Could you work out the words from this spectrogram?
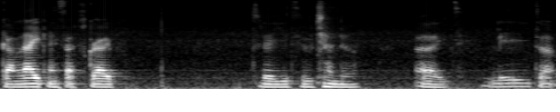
can like and subscribe to the youtube channel. All right later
